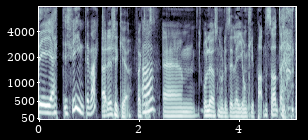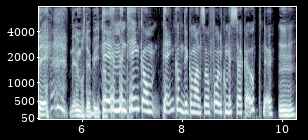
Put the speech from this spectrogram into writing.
Det är jättefint, det är vackert. Ja det tycker jag faktiskt. Ehm, och lösenordet är Lejonklippan. Så att det, det måste jag byta. Det, men tänk om, tänk om det kommer alltså, folk kommer söka upp nu. Mhm.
